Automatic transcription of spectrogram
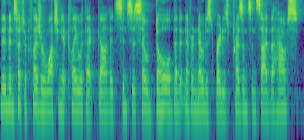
It had been such a pleasure watching it play with that gun, its senses so dulled that it never noticed Brady's presence inside the house.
